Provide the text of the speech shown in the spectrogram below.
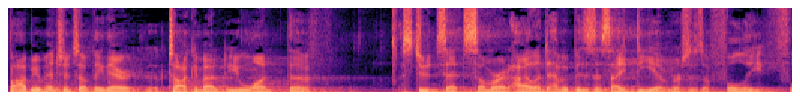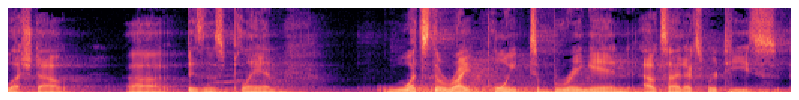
Bob, you mentioned something there talking about you want the students at Summer at Highland to have a business idea versus a fully fleshed out uh, business plan. What's the right point to bring in outside expertise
